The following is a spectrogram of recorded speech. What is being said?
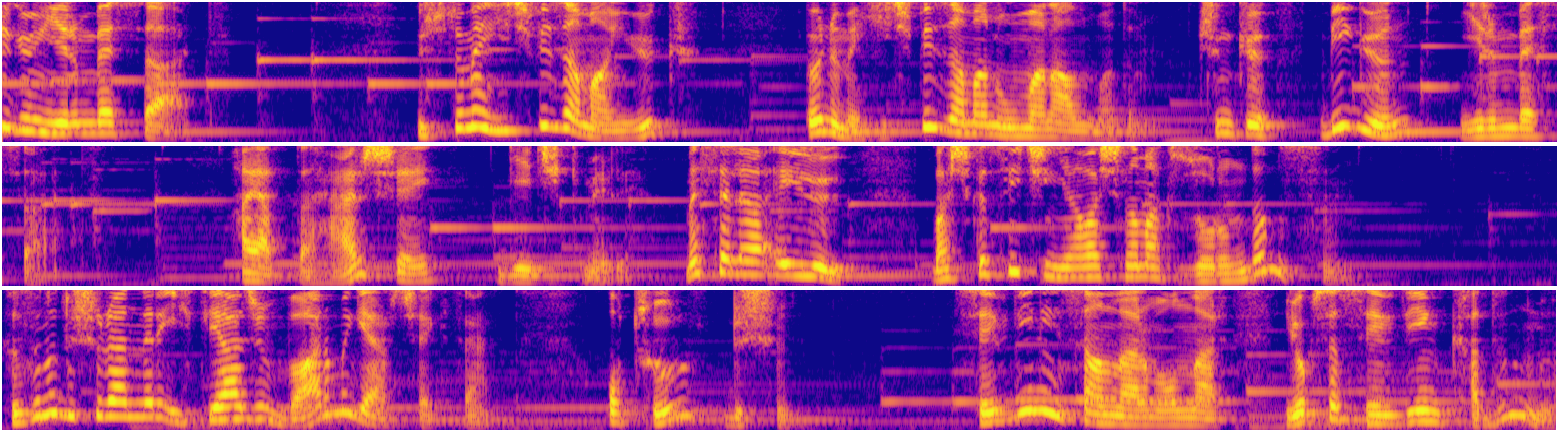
gün 25 saat. Üstüme hiçbir zaman yük, önüme hiçbir zaman umman almadım. Çünkü bir gün 25 saat. Hayatta her şey gecikmeli. Mesela Eylül, başkası için yavaşlamak zorunda mısın? Hızını düşürenlere ihtiyacın var mı gerçekten? Otur, düşün. Sevdiğin insanlar mı onlar yoksa sevdiğin kadın mı?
